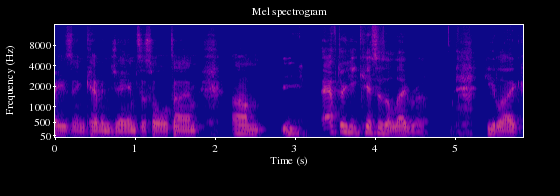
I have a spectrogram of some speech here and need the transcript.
praising Kevin James this whole time. Um, after he kisses Allegra, he like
